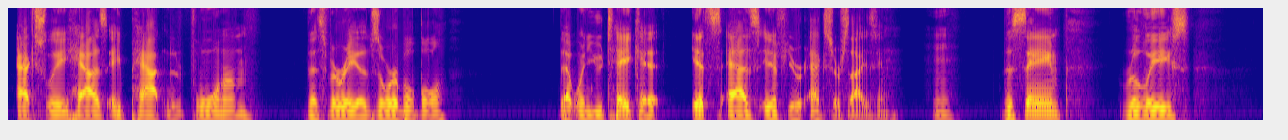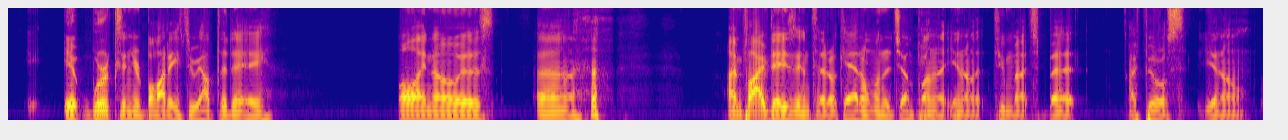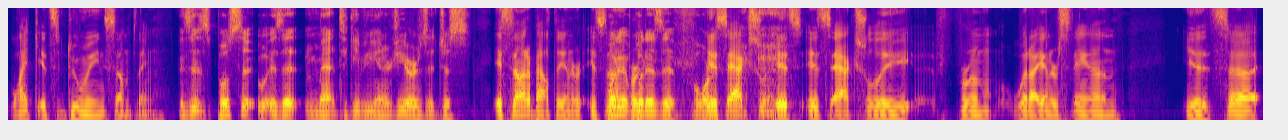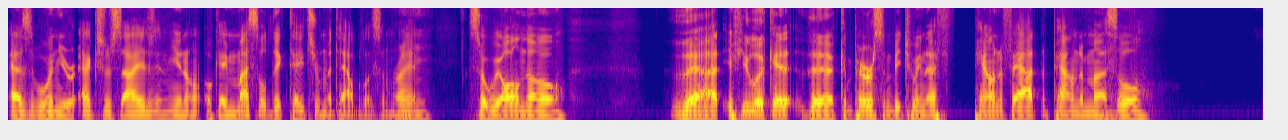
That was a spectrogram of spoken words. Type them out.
actually has a patented form that's very absorbable that when you take it it's as if you're exercising Hmm. the same release it works in your body throughout the day all i know is uh, i'm five days into it okay i don't want to jump on it you know too much but i feel you know like it's doing something Is it supposed to? Is it meant to give you energy, or is it just it's not about the energy. it's what? not It, for what is it for? it's actually it's it's actually from what I understand, it's uh, as when you're exercising. You know, okay, muscle dictates your metabolism, right? Mhm. So we all know that if you look at the comparison between a f- pound of fat and a pound of muscle,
